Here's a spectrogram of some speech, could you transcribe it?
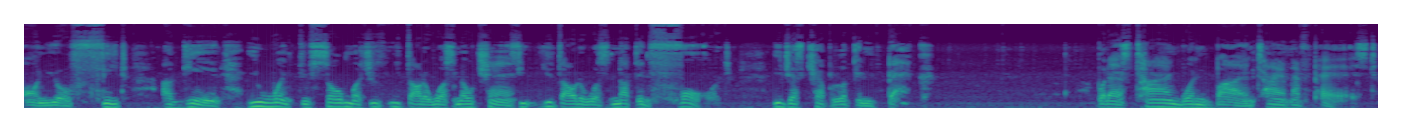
on your feet again. You went through so much, you, you thought it was no chance. You, you thought it was nothing forward. You just kept looking back. But as time went by and time have passed,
